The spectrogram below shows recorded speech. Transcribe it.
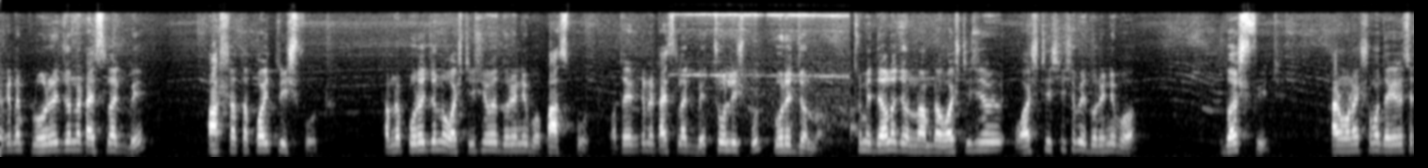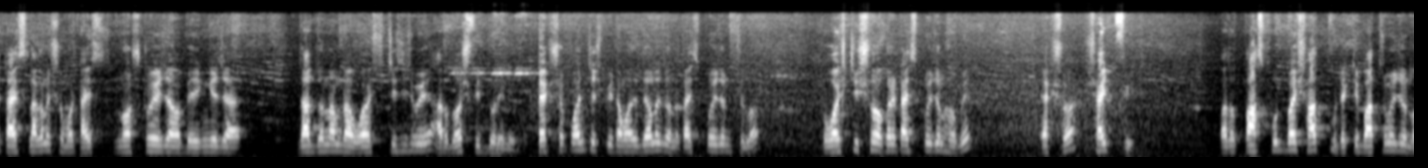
এখানে ফ্লোরের জন্য টাইলস লাগবে পাঁচ সাতা পঁয়ত্রিশ ফুট। আমরা ফ্লোরের জন্য ওয়েস্ট হিসেবে ধরে নিব পাঁচ ফুট। অর্থাৎ এখানে টাইস লাগবে চল্লিশ ফুট ফ্লোরের জন্য। বাথরুমের দেওয়ালের জন্য আমরা ওয়েস্ট হিসেবে ওয়েস্ট হিসেবে ধরে নিব দশ ফিট কারণ অনেক সময় দেখা গেছে টাইলস লাগানোর সময় টাইলস নষ্ট হয়ে যাওয়া, ভেঙে যায়। যার জন্য আমরা ওয়েস্টিস হিসেবে আরও দশ ফিট ধরে নিব। একশো পঞ্চাশ ফিট আমাদের দেওয়ালের জন্য টাইলস প্রয়োজন ছিল। তো ওয়েস্টিস সহকারে টাইলস প্রয়োজন হবে একশো ষাট ফিট অর্থাৎ পাঁচ ফুট বাই সাত ফুট একটি বাথরুমের জন্য।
